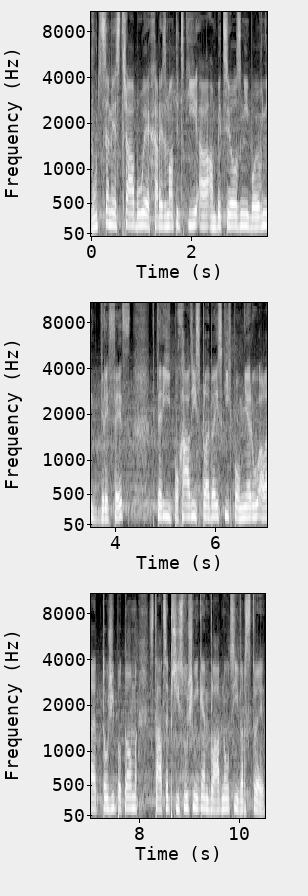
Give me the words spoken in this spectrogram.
Vůdcem jestřábů je charismatický a ambiciozní bojovník Griffith, který pochází z plebejských poměrů, ale touží potom stát se příslušníkem vládnoucí vrstvy.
